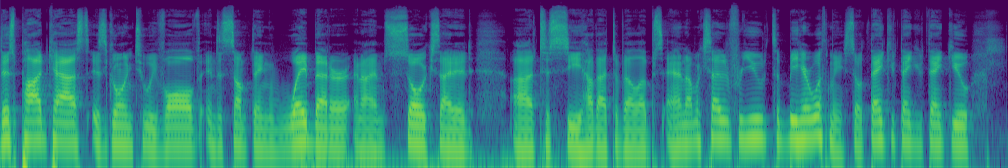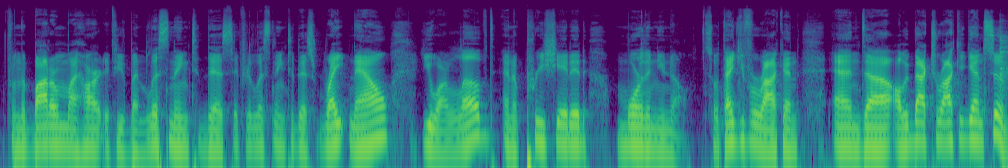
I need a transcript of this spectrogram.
This podcast is going to evolve into something way better, and I am so excited uh, to see how that develops. And I'm excited for you to be here with me. So, thank you, thank you, thank you from the bottom of my heart if you've been listening to this. If you're listening to this right now, you are loved and appreciated more than you know. So thank you for rocking, and uh, I'll be back to rock again soon.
